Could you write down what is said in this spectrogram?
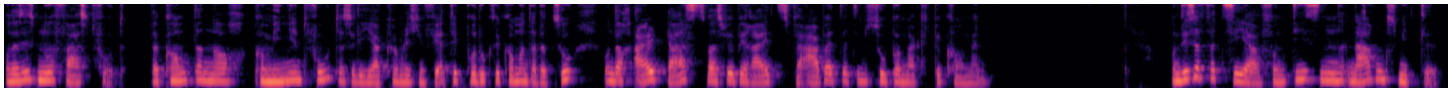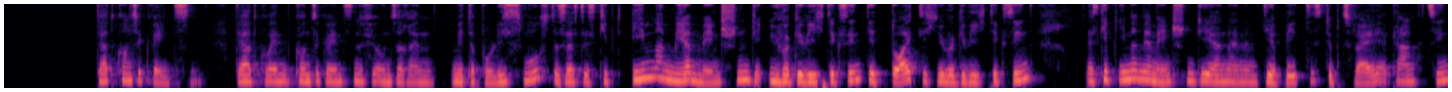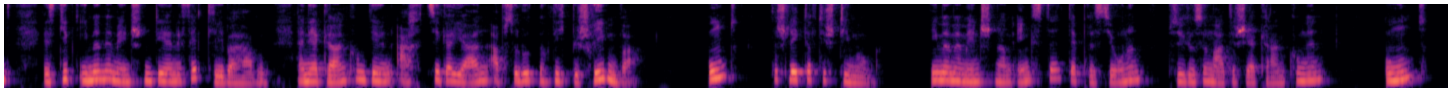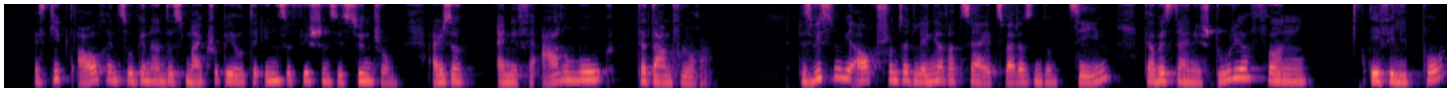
Und es ist nur Fast Food. Da kommt dann noch Convenient Food, also die herkömmlichen Fertigprodukte kommen da dazu und auch all das, was wir bereits verarbeitet im Supermarkt bekommen. Und dieser Verzehr von diesen Nahrungsmitteln, der hat Konsequenzen. Der hat Konsequenzen für unseren Metabolismus. Das heißt, es gibt immer mehr Menschen, die übergewichtig sind, die deutlich übergewichtig sind es gibt immer mehr Menschen, die an einem Diabetes Typ 2 erkrankt sind. Es gibt immer mehr Menschen, die eine Fettleber haben. Eine Erkrankung, die in den 80er Jahren absolut noch nicht beschrieben war. Und das schlägt auf die Stimmung. Immer mehr Menschen haben Ängste, Depressionen, psychosomatische Erkrankungen und es gibt auch ein sogenanntes Microbiota Insufficiency Syndrome, also eine Verarmung der Darmflora. Das wissen wir auch schon seit längerer Zeit. 2010 gab es da eine Studie von De Filippo,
